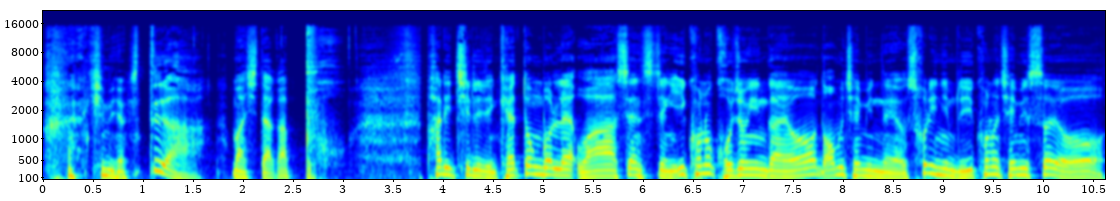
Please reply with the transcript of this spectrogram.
김혜영 씨, 뜨아. 마시다가 푸. 8271님, 개똥벌레, 와, 센스쟁이. 이 코너 고정인가요? 너무 재밌네요. 소리님도 이 코너 재밌어요.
